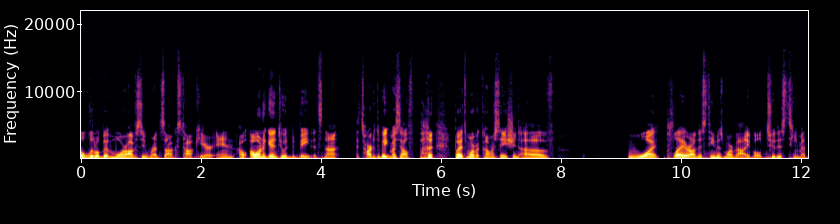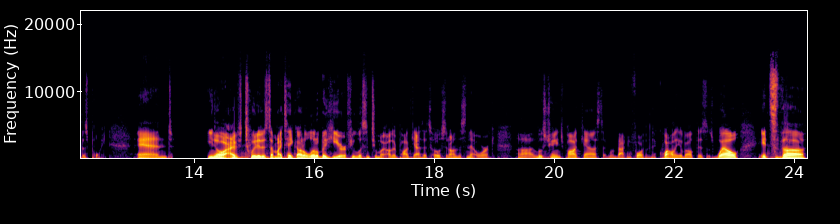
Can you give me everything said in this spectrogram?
a little bit more, obviously, Red Sox talk here. And I, I want to get into a debate that's not, it's hard to debate myself, but, but it's more of a conversation of what player on this team is more valuable to this team at this point. And, you know, I've tweeted this at my takeout a little bit here. If you listen to my other podcast that's hosted on this network, uh, Loose Change podcast, I went back and forth with Nick Qualley about this as well. It's the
